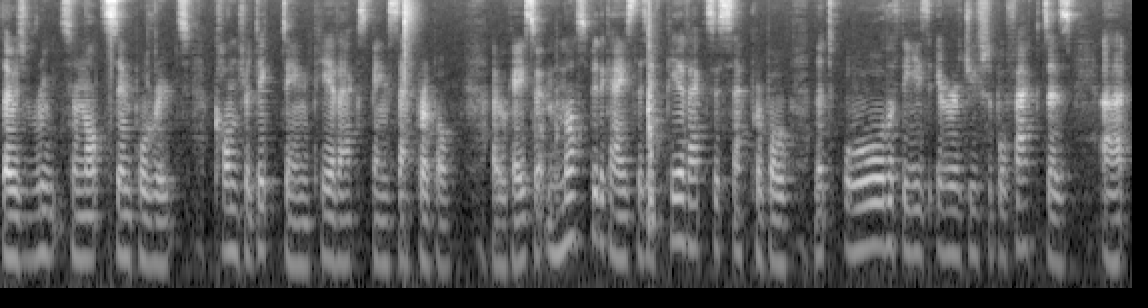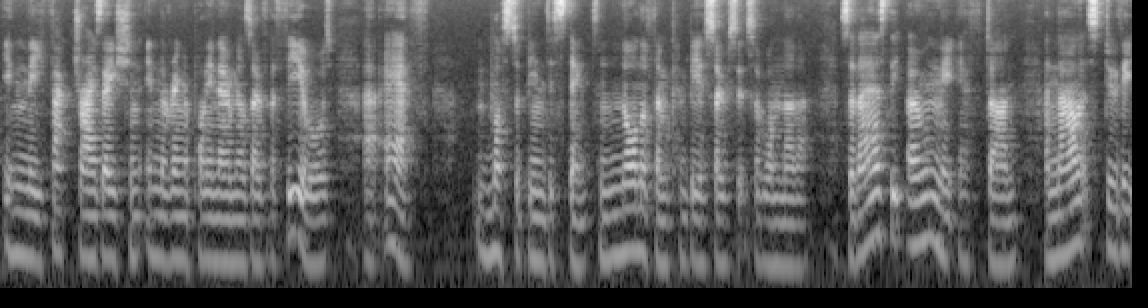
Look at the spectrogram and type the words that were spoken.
those roots are not simple roots, contradicting p of x being separable. Okay, so it must be the case that if p of x is separable, that all of these irreducible factors uh, in the factorization in the ring of polynomials over the field, uh, f, must have been distinct. None of them can be associates of one another. So there's the only if done, and now let's do the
